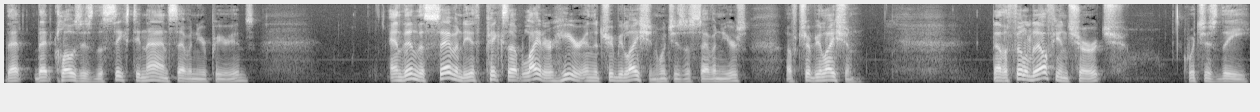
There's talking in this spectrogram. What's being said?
That, that closes the 69 seven year periods. And then the 70th picks up later here in the tribulation, which is a seven years of tribulation. Now, the Philadelphian church, which is the,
